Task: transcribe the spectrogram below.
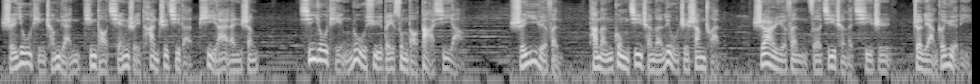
使游艇成员听到潜水探知器的 PIN 声。新游艇陆续被送到大西洋。十一月份，他们共击沉了六只商船。十二月份则击沉了七只，这两个月里，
